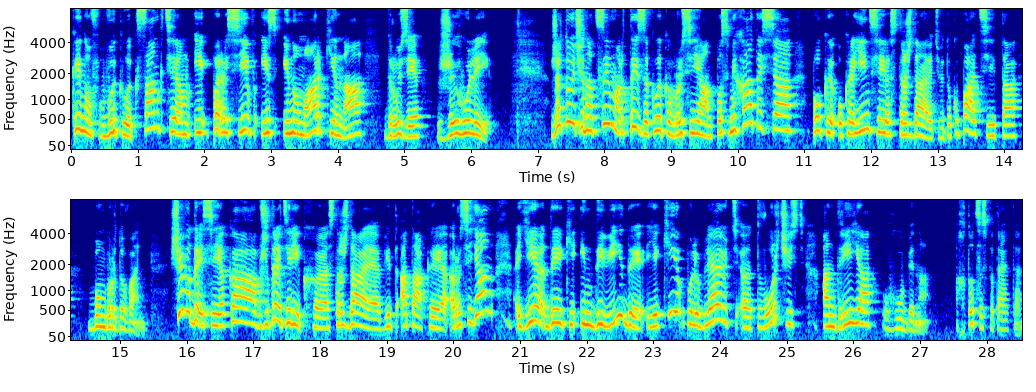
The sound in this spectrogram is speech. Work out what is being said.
кинув виклик санкціям і пересів із іномарки на друзі Жигулі. Жартуючи над цим, артист закликав росіян посміхатися, поки українці страждають від окупації та бомбардувань. Ще в Одесі, яка вже третій рік е, страждає від атаки росіян, є деякі індивіди, які полюбляють е, творчість Андрія Губіна. А хто це спитаєте?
